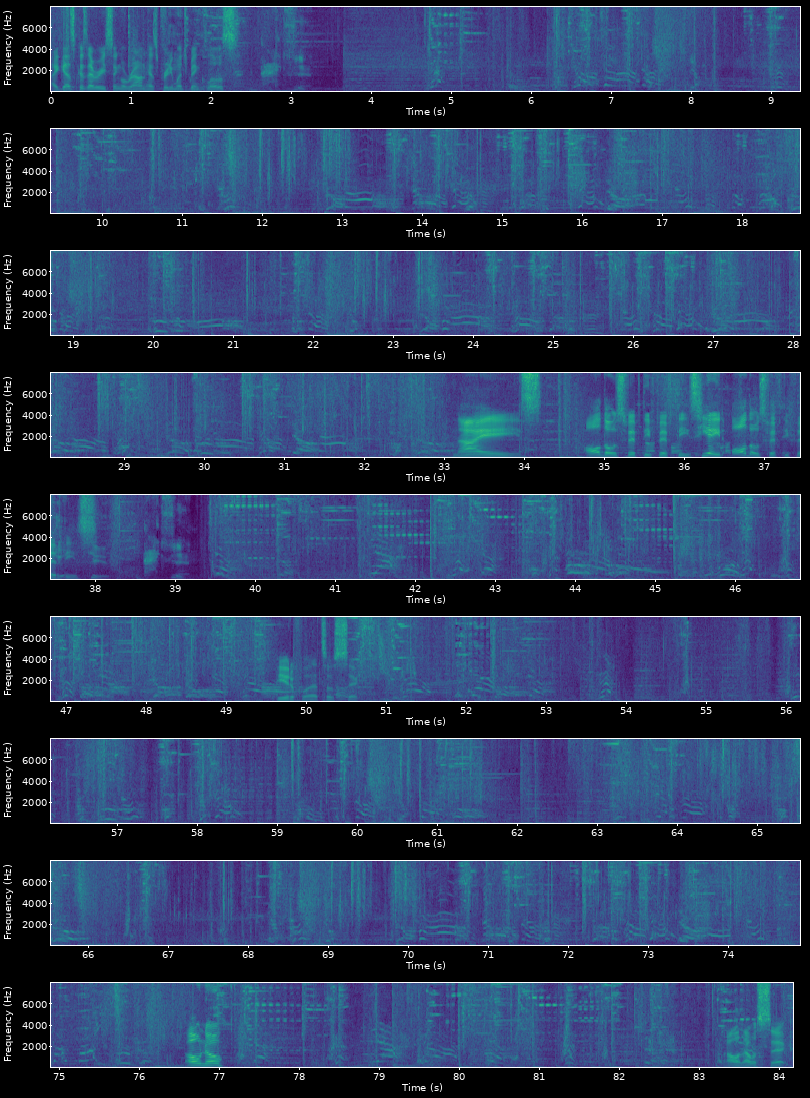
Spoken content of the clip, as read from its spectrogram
I guess because every single round has pretty much been close. Nice. All those 50-50s. He ate all those 50-50s. Beautiful. That's so sick. Oh no. Oh, that was sick.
